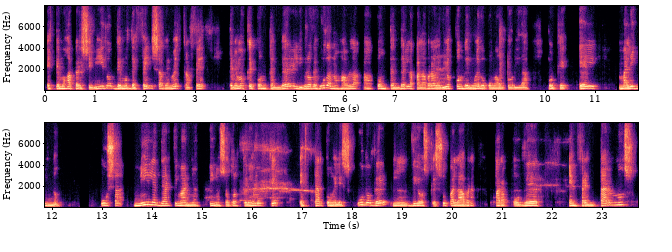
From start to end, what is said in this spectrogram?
estemos apercibidos, demos defensa de nuestra fe, tenemos que contender, el libro de Judas nos habla a contender la palabra de Dios con denuedo, con autoridad, porque el maligno usa miles de artimañas y nosotros tenemos que estar con el escudo de Dios, que es su palabra, para poder enfrentarnos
